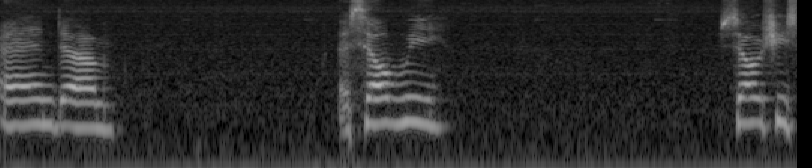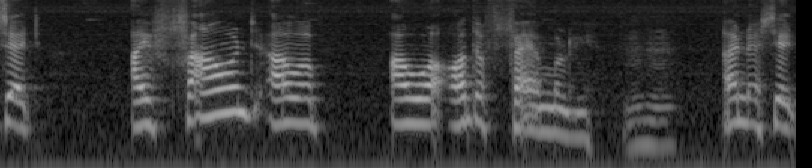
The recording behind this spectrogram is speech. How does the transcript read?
And um, so we, so she said, I found our our other family. Mhm. And I said,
